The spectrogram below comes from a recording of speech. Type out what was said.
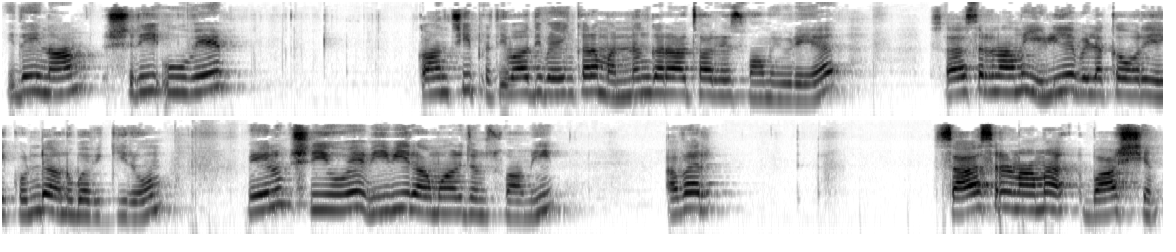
இதை நாம் ஸ்ரீ உவே காஞ்சி பிரதிவாதி பயங்கர மன்னங்கராச்சாரிய சுவாமியுடைய சஹஸ்ரநாம எளிய விளக்க உரையை கொண்டு அனுபவிக்கிறோம். மேலும் ஸ்ரீ உவே வி வி ராமானுஜம் சுவாமி அவர் சஹஸ்ரநாம பாஷ்யம்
